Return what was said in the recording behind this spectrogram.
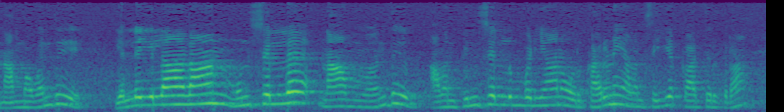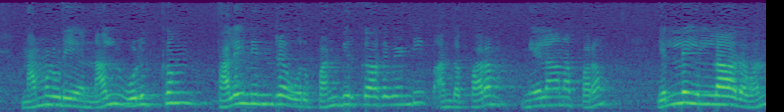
நம்ம வந்து எல்லையில்லாதான் முன் செல்ல நாம் வந்து அவன் பின் செல்லும்படியான ஒரு கருணை அவன் செய்ய காத்திருக்கிறான். நம்மளுடைய நல் ஒழுக்கம் தலை நின்ற ஒரு பண்பிற்காக வேண்டி அந்த பரம் மேலான பரம் எல்லை இல்லாதவன்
